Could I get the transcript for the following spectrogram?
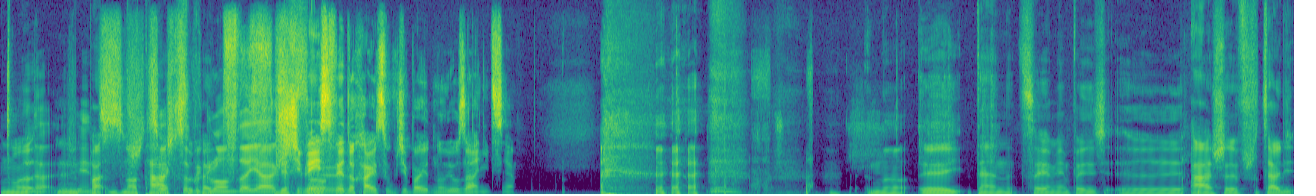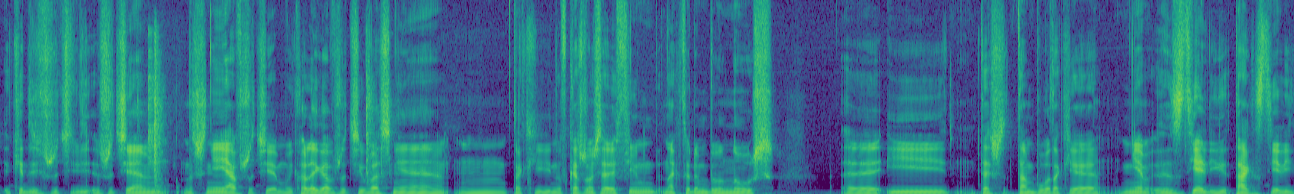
No, no, mm, więc pa- no coś, tak, co słuchaj. wygląda jak... W przeciwieństwie do hajsów, gdzie jedną ją za nic, nie? No, y, ten, co ja miałem powiedzieć? Y, a, że wrzucali, kiedyś wrzucili, wrzuciłem, znaczy nie ja wrzuciłem, mój kolega wrzucił właśnie mm, taki, no w każdym razie film, na którym był nóż. y, I też tam było takie, nie zdjęli, tak, zdjęli,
